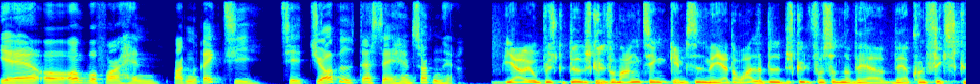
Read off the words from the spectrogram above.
Ja, og om hvorfor han var den rigtige til jobbet, der sagde han sådan her. Jeg er jo blevet beskyldt for mange ting gennem tiden, men jeg er dog aldrig blevet beskyldt for sådan at være, være konfliktsky,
